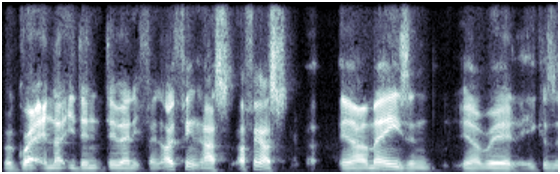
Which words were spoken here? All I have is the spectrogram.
regretting that you didn't do anything. I think that's, I think that's, you know, amazing, you know, really, because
